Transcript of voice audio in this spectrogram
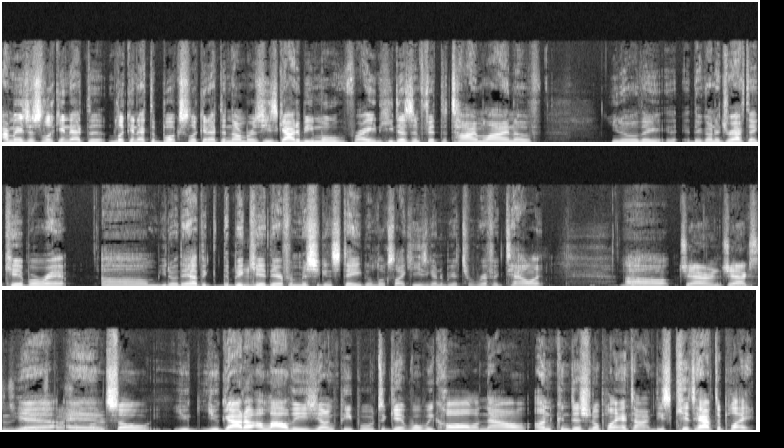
I, mean, just looking at the looking at the books, looking at the numbers, he's got to be moved, right? He doesn't fit the timeline of, you know, they they're going to draft that kid Morant. Um, you know, they have the the big Mhm. kid there from Michigan State who looks like he's going to be a terrific talent. Uh, Jaren Jackson's gonna be a yeah, special and player. so you you got to allow these young people to get what we call now unconditional playing time. These kids have to play,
